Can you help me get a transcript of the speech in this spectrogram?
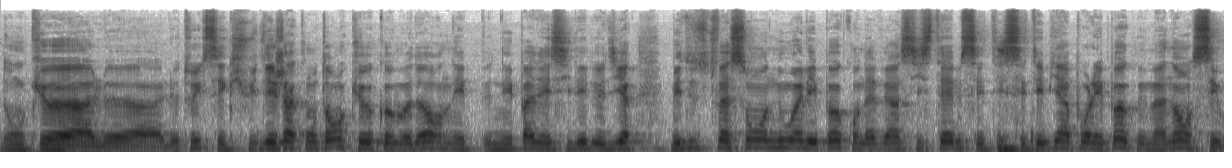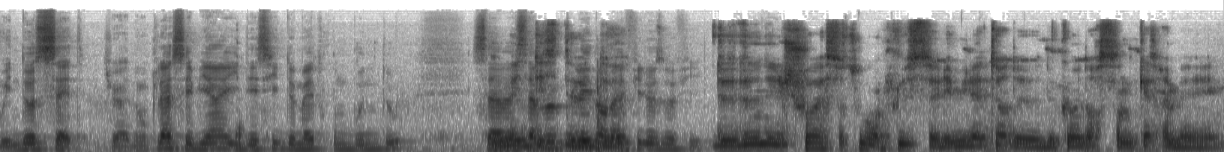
Donc euh, le, le truc c'est que je suis déjà content que Commodore n'ait pas décidé de dire mais de toute façon nous à l'époque on avait un système c'était c'était bien pour l'époque mais maintenant c'est Windows 7 tu vois. Donc là c'est bien ils décident de mettre Ubuntu. Ça, Mais ils ça me plaît de- dans la philosophie. De donner le choix et surtout en plus l'émulateur de, de Commodore 64 est ma-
